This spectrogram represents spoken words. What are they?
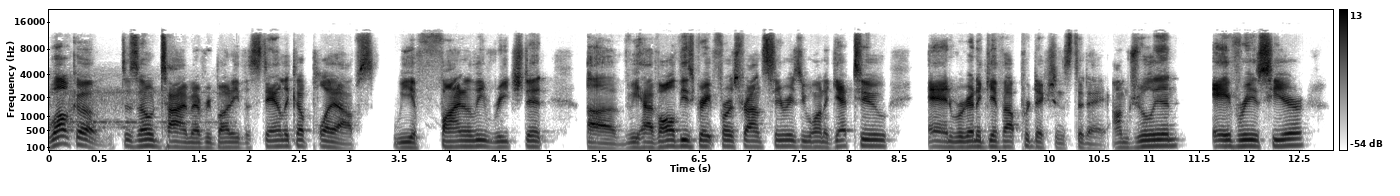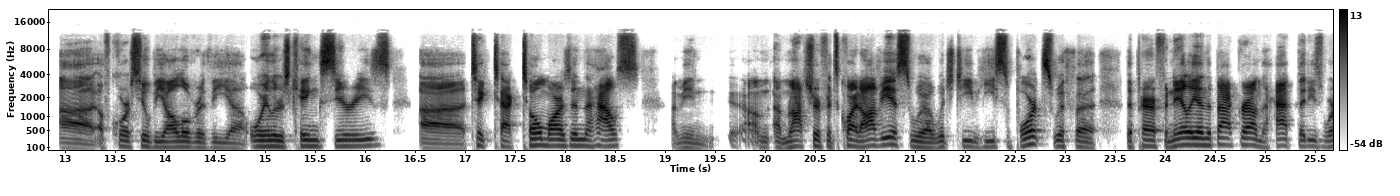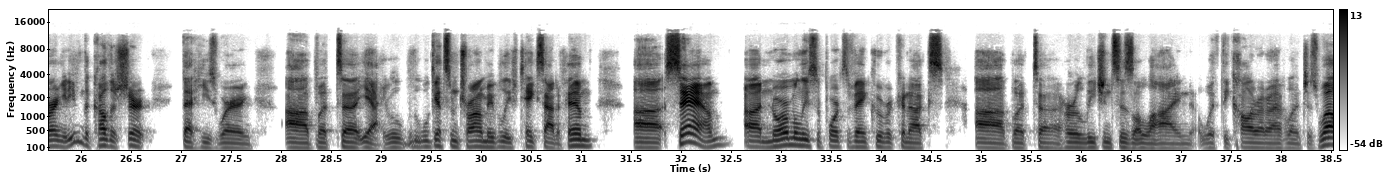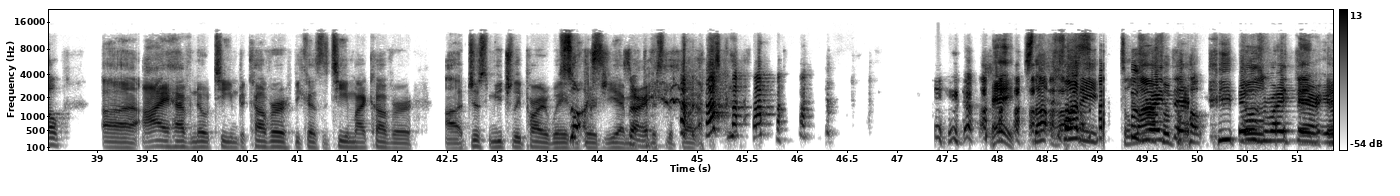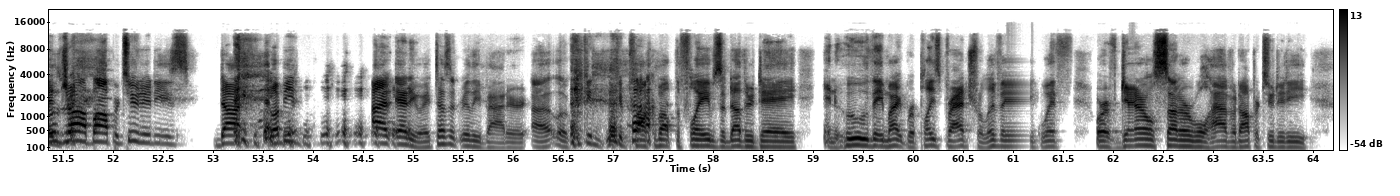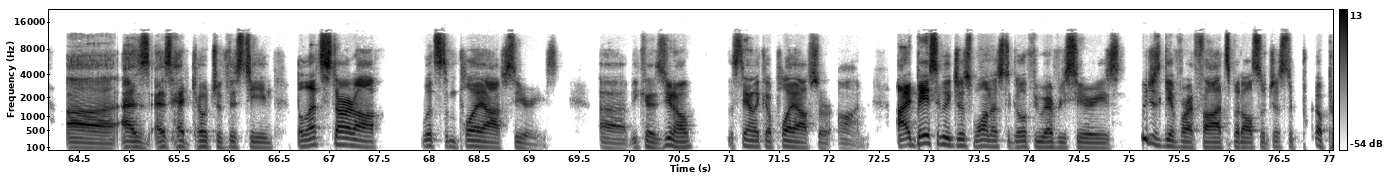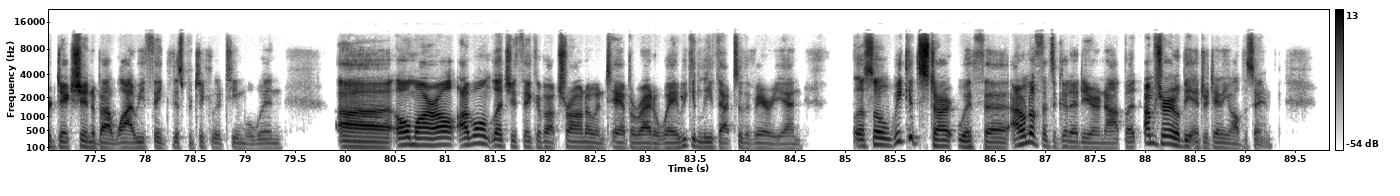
Welcome to Zone Time, everybody. The Stanley Cup playoffs. We have finally reached it. Uh, we have all these great first round series we want to get to, and we're going to give out predictions today. I'm Julian. Avery is here. Uh, of course, he'll be all over the uh, Oilers Kings series. Uh, Tic Tac Tomar's in the house. I mean, I'm, I'm not sure if it's quite obvious uh, which team he supports with uh, the paraphernalia in the background, the hat that he's wearing, and even the color shirt that he's wearing. Uh, but uh, yeah, we'll, we'll get some Toronto Maple Leaf takes out of him. Uh, Sam uh, normally supports the Vancouver Canucks, uh, but uh, her allegiances align with the Colorado Avalanche as well. Uh, I have no team to cover because the team I cover uh, just mutually parted ways Sucks. with their GM Sorry. after this the playoffs. hey, it's not funny to laugh right there. about people. It was right there. and- It and was job opportunities. Not, I mean, I, anyway, it doesn't really matter. Uh, look, we can we can talk about the Flames another day and who they might replace Brad Treliving with, or if Daryl Sutter will have an opportunity uh, as as head coach of this team. But let's start off with some playoff series uh, because you know the Stanley Cup playoffs are on. I basically just want us to go through every series. We just give our thoughts, but also just a, a prediction about why we think this particular team will win. Uh, Omar, I'll, I won't let you think about Toronto and Tampa right away. We can leave that to the very end. So we could start with. Uh, I don't know if that's a good idea or not, but I'm sure it'll be entertaining all the same.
